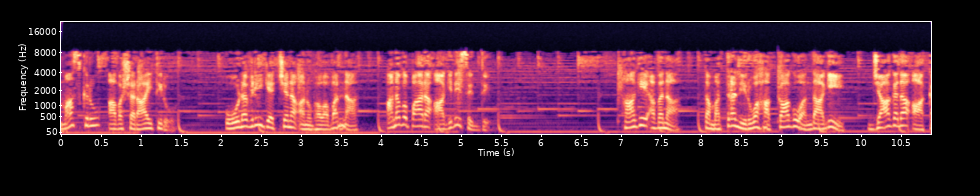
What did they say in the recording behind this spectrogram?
ಮಾಸ್ಕರು ಅವಶರಾಯಿತಿರು. ಓಡವರಿಗೆಚ್ಚೆನ ಅನುಭವವನ್ನ ಅನವಪಾರ ಆಗಿದೆ ಸಿದ್ಧಿ. ಹಾಗೆ ಅವನ ತಮ್ಮತ್ರಲಿರುವ ಹಕ್ಕಾಗು ಅಂದಾಗಿ ಜಾಗದ ಆಕ.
